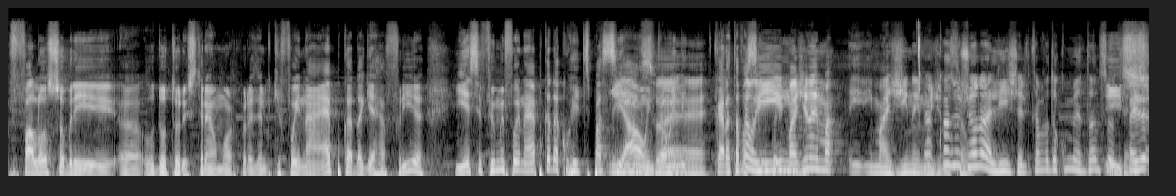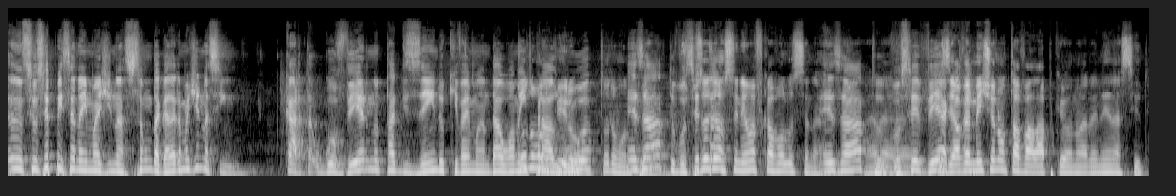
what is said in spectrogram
falou sobre ah, o Doutor Estranho Amor, por exemplo, que foi na época da Guerra Fria, e esse filme foi na época da corrida espacial, Isso, então é, ele, é. o cara tava não, sempre... imagina, ima- imagina a É quase um imaginação. jornalista, ele tava documentando seu Isso. tempo. Mas, uh, se você pensar na imaginação da galera, imagina assim, cara, tá- o governo tá dizendo que vai mandar o homem Todo pra mundo pirou, lua. todo mundo Exato, pirou. você As pessoas tá... iam ao cinema ficavam alucinadas. Exato, você vê Quer dizer, aqui- obviamente eu não tava lá porque eu não era nem nascido.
